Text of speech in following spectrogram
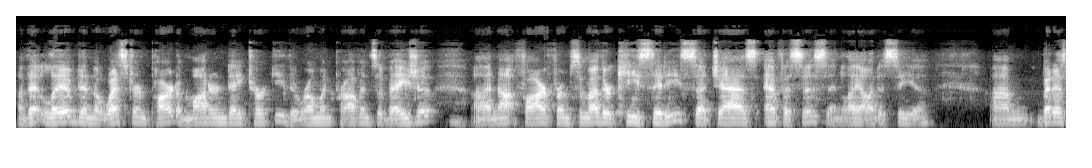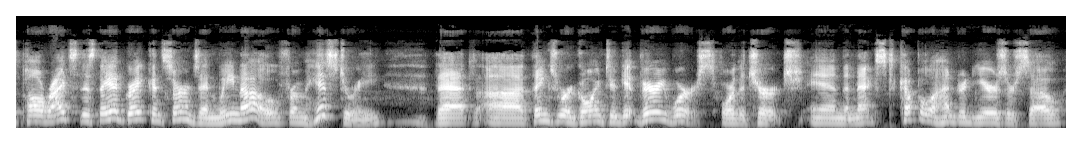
that lived in the western part of modern day Turkey, the Roman province of Asia, not far from some other key cities such as Ephesus and Laodicea. Um, but as Paul writes this, they had great concerns, and we know from history that uh, things were going to get very worse for the church in the next couple of hundred years or so,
